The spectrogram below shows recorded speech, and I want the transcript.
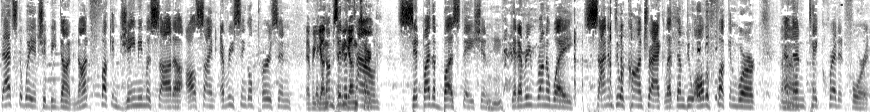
That's the way it should be done. Not fucking Jamie Masada. I'll sign every single person Every that young- comes every into young town. Turk. Mm-hmm. Sit by the bus station, get every runaway, sign them to a contract, let them do all the fucking work, Uh-huh. and then take credit for it.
